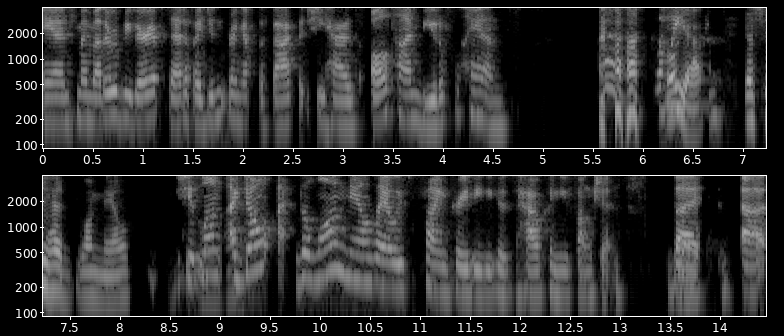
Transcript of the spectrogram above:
And my mother would be very upset if I didn't bring up the fact that she has all time beautiful hands. oh yeah, hands. yeah. She had long nails. She had long. I don't. The long nails I always find crazy because how can you function? But uh,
